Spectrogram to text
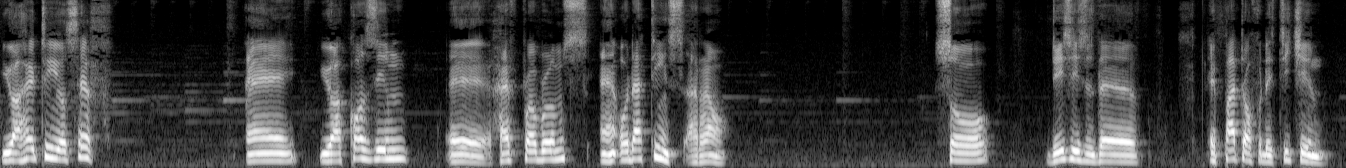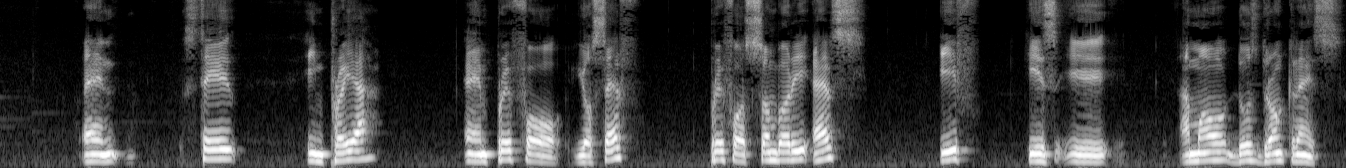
you are hurting yourself and you are causing uh, health problems and other things around. So this is the a part of the teaching and stay in prayer and pray for yourself, pray for somebody else if he's uh, among those drunkenness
